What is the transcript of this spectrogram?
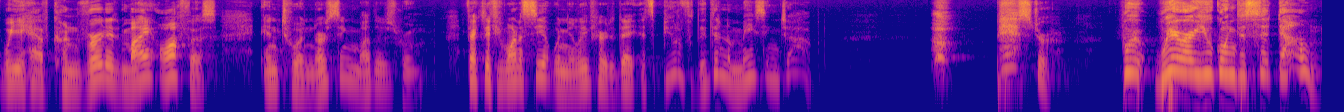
we have converted my office into a nursing mother's room. In fact, if you want to see it when you leave here today, it's beautiful. They did an amazing job. Pastor, where, where are you going to sit down?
